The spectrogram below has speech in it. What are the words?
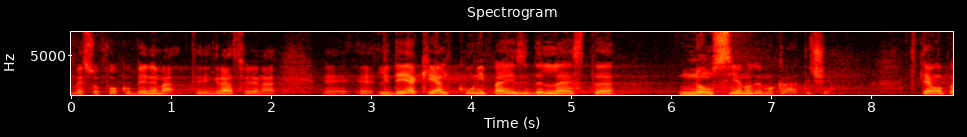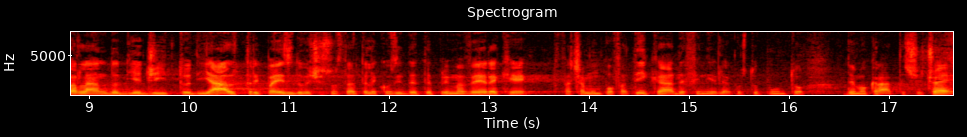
messo fuoco bene, ma ti ringrazio Elena. Eh, eh, l'idea che alcuni paesi dell'Est non siano democratici. Stiamo parlando di Egitto, di altri paesi dove ci sono state le cosiddette primavere che facciamo un po' fatica a definirli a questo punto democratici. Cioè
